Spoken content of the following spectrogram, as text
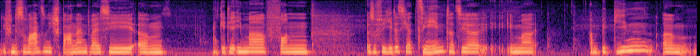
ich finde es so wahnsinnig spannend, weil sie ähm, geht ja immer von, also für jedes Jahrzehnt hat sie ja immer am Beginn ähm,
